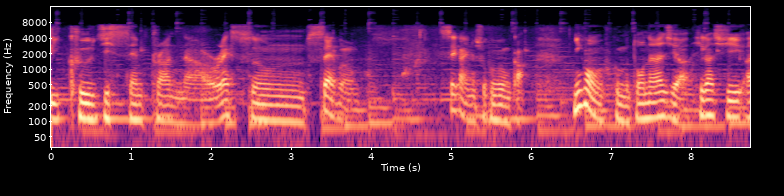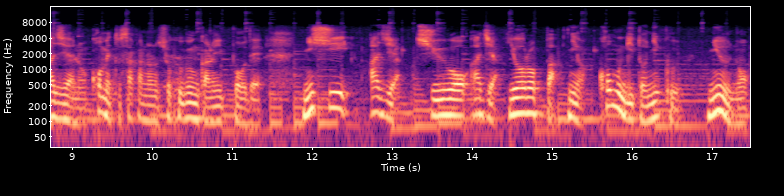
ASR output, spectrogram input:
育実践プランナーレッスン7世界の食文化日本を含む東南アジア東アジアの米と魚の食文化の一方で西アジア中央アジアヨーロッパには小麦と肉乳の、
